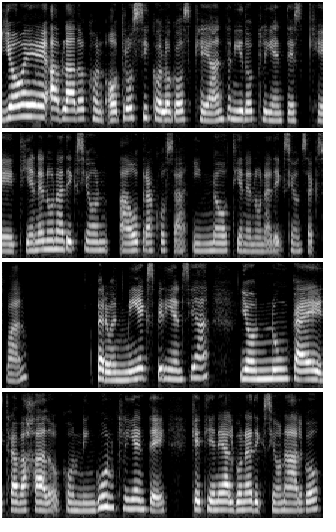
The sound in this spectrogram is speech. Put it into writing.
Yo he hablado con otros psicólogos que han tenido clientes que tienen una adicción a otra cosa y no tienen una adicción sexual. Pero en mi experiencia, yo nunca he trabajado con ningún cliente que tiene alguna adicción a algo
